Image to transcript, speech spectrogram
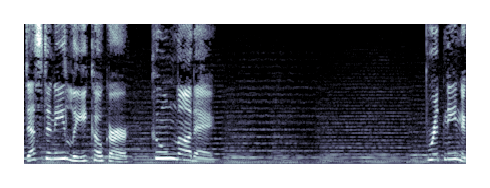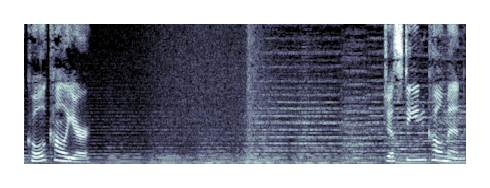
Destiny Lee Coker, cum laude. Brittany Nicole Collier. Justine Coleman.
